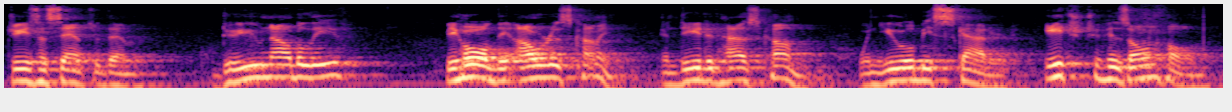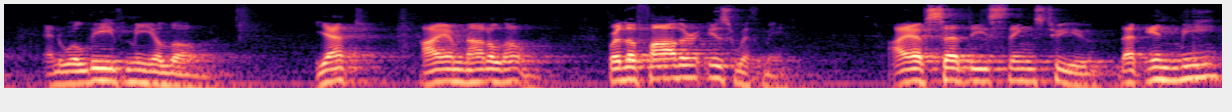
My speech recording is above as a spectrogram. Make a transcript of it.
Jesus answered them, Do you now believe? Behold, the hour is coming. Indeed, it has come when you will be scattered, each to his own home, and will leave me alone. Yet I am not alone, for the Father is with me. I have said these things to you, that in me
